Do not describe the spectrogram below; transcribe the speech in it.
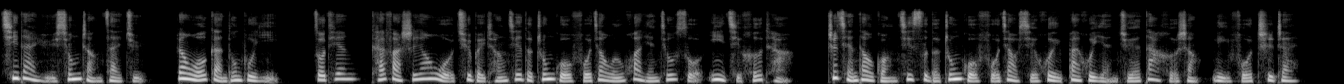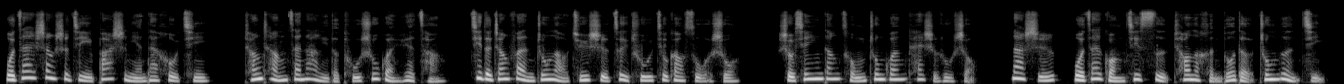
期待与兄长再聚。”让我感动不已。昨天，凯法师邀我去北长街的中国佛教文化研究所一起喝茶。之前到广济寺的中国佛教协会拜会演觉大和尚，礼佛吃斋。我在上世纪八十年代后期，常常在那里的图书馆阅藏。记得张范中老居士最初就告诉我说，首先应当从中观开始入手。那时我在广济寺抄了很多的中论记，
